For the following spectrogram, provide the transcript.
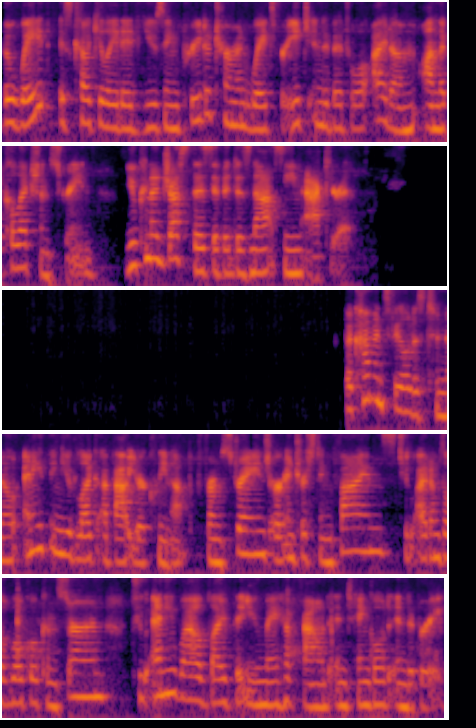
The weight is calculated using predetermined weights for each individual item on the collection screen. You can adjust this if it does not seem accurate. The comments field is to note anything you'd like about your cleanup, from strange or interesting finds to items of local concern to any wildlife that you may have found entangled in debris.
